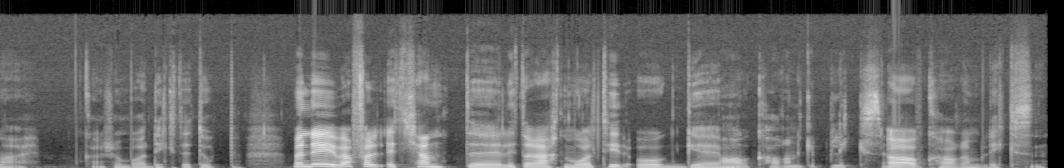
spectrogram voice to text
nei, kanskje hun bare diktet opp. Men det er i hvert fall et kjent uh, litterært måltid og eh, Av Karen Bliksen. av Karen Bliksen.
